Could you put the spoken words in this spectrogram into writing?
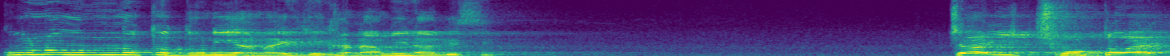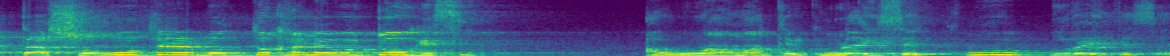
কোনো উন্নত দুনিয়া নাই যেখানে আমি না গেছি। চাই ছোট একটা সমুদ্রের মধ্যখানে ওইটাও গেছি। আল্লাহ আমাকে ঘুরাইছে, খুব ঘুরাইতেছে।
